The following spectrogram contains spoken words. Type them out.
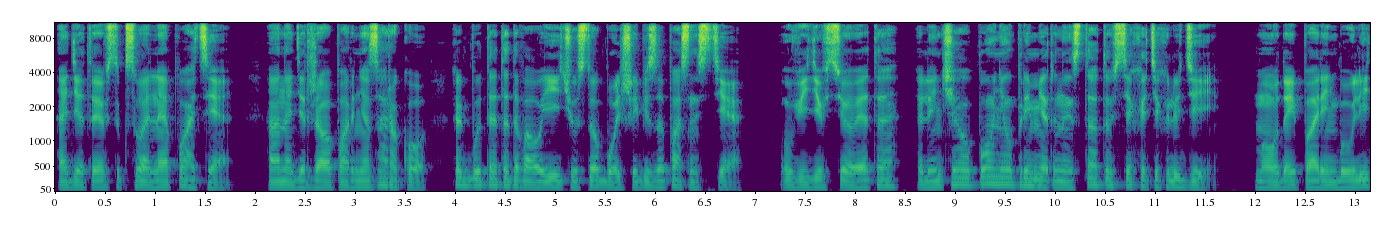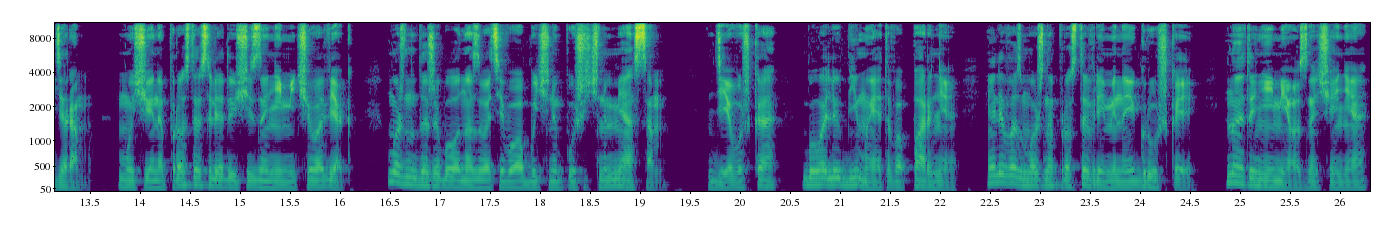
одетая в сексуальное платье. Она держала парня за руку, как будто это давало ей чувство большей безопасности. Увидев все это, Линчао понял примерный статус всех этих людей. Молодой парень был лидером, мужчина просто следующий за ними человек, можно даже было назвать его обычным пушечным мясом. Девушка была любимой этого парня, или, возможно, просто временной игрушкой, но это не имело значения.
